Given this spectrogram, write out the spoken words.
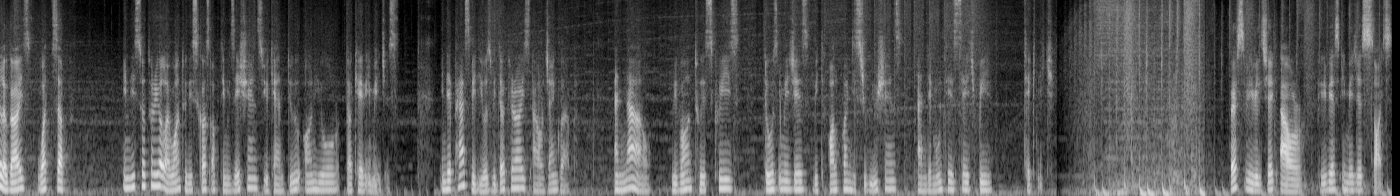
Hello guys, what's up? In this tutorial I want to discuss optimizations you can do on your Docker images. In the past videos we dockerized our Django app and now we want to squeeze those images with Alpine distributions and the multi-stage build technique. First we will check our previous images size.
